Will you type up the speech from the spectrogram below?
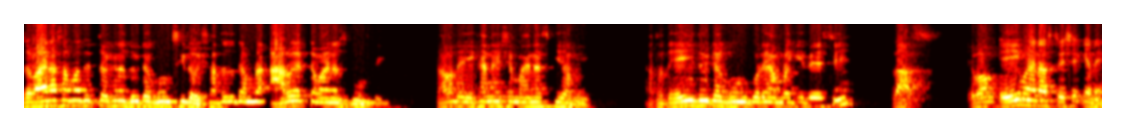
যে মাইনাস আমাদের তো এখানে দুইটা গুণ ছিল সাথে যদি আমরা আরও একটা মাইনাস গুণ দিই, তাহলে এখানে এসে মাইনাস কি হবে? অর্থাৎ এই দুইটা গুণ করে আমরা কি পেয়েছি? প্লাস এবং এই মাইনাসটা এসে কেনে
